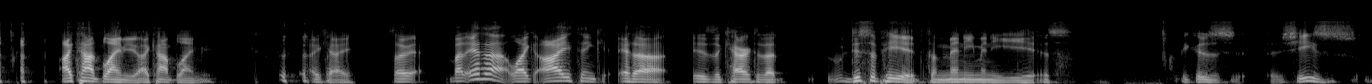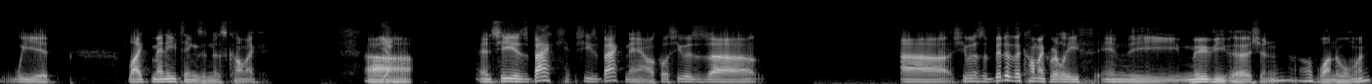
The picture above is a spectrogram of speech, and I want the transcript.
I can't blame you. I can't blame you. Okay. So, but Etta, like I think Etta is a character that disappeared for many many years because she's weird, like many things in this comic. Uh, Yeah. And she is back. She's back now. Of course, she was. Uh, uh, she was a bit of a comic relief in the movie version of Wonder Woman.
